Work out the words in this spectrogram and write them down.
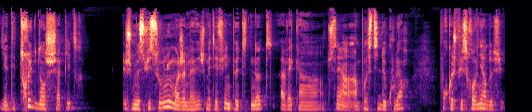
Il y a des trucs dans ce chapitre. Je me suis souvenu, moi, je m'étais fait une petite note avec un, tu sais, un, post-it de couleur pour que je puisse revenir dessus.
